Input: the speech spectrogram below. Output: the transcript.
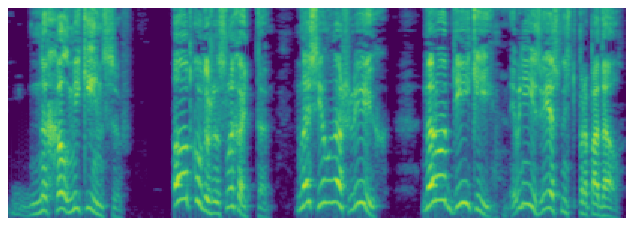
нахалмикинцев. А откуда же слыхать-то? На силу нашли их. Народ дикий, в неизвестность пропадал.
